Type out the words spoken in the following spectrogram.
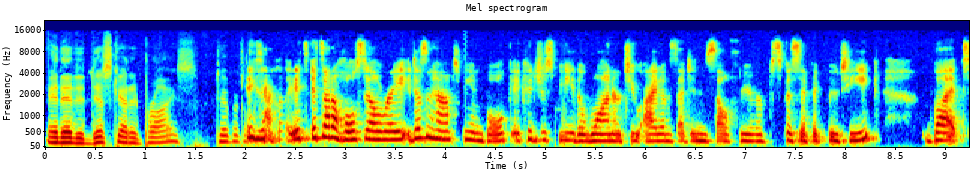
and at a discounted price? Typically? Exactly. It's, it's at a wholesale rate. It doesn't have to be in bulk. It could just be the one or two items that didn't sell for your specific boutique but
